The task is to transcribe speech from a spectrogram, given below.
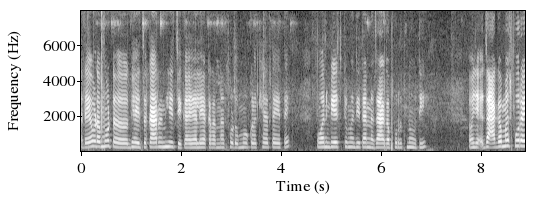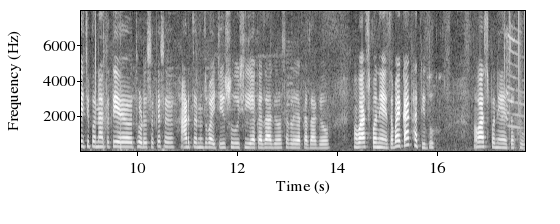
आता एवढं मोठं घ्यायचं कारण हेच आहे का? या लेकरांना थोडं मोकळं खेळता येते वन बी एच केमध्ये त्यांना जागा पुरत नव्हती. म्हणजे जागा मस्त पुरायची पण आता ते थोडंसं कसं अडचणच व्हायची. सुशी एका जागेवर सगळं एका जागेवर. वास पण यायचा. बाय काय खाती तू? वास पण यायचा खूप.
